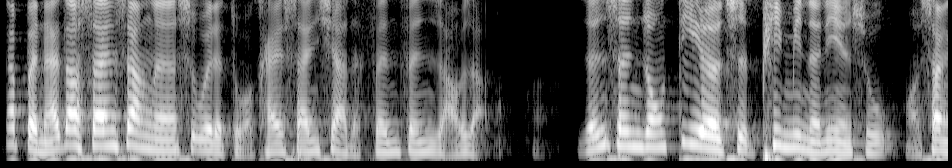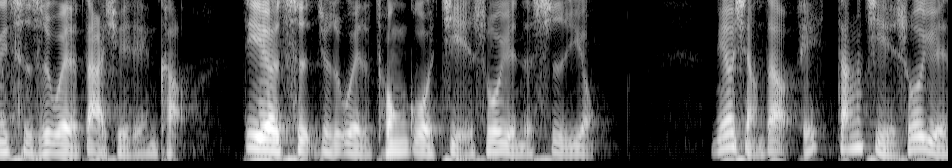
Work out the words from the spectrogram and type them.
那本来到山上呢，是为了躲开山下的纷纷扰扰，人生中第二次拼命的念书哦，上一次是为了大学联考。第二次就是为了通过解说员的试用，没有想到，哎，当解说员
